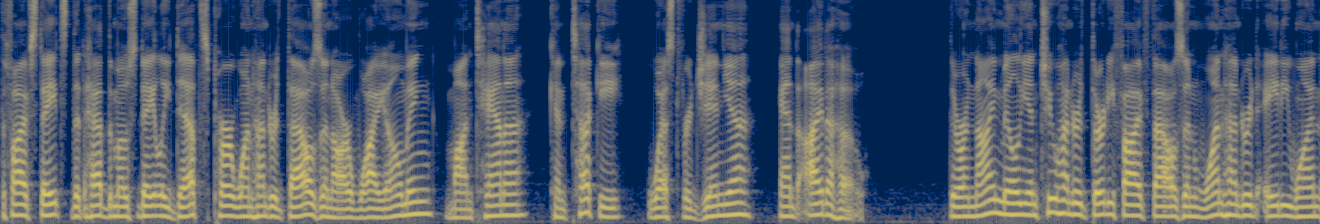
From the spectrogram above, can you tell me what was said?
The five states that had the most daily deaths per 100,000 are Wyoming, Montana, Kentucky, West Virginia, and Idaho. There are 9,235,181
